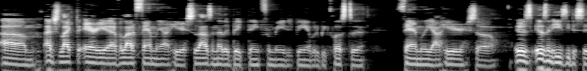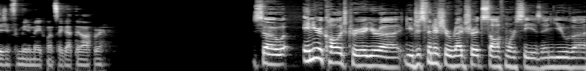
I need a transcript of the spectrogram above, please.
um, I just like the area. I have a lot of family out here, so that was another big thing for me, just being able to be close to family out here. So it was it was an easy decision for me to make once I got the offer. So in your college career, you're uh you just finished your redshirt sophomore season. You've uh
